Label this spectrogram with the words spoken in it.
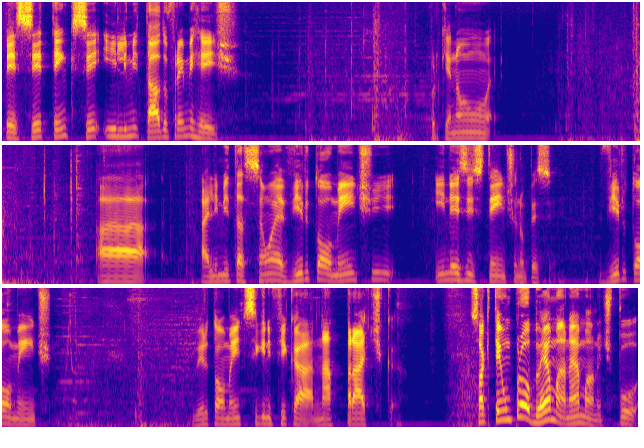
PC tem que ser ilimitado o frame rate. Porque não a, a limitação é virtualmente inexistente no PC. Virtualmente. Virtualmente significa na prática. Só que tem um problema, né, mano? Tipo,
